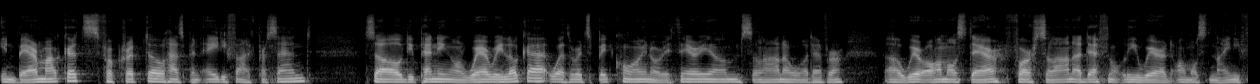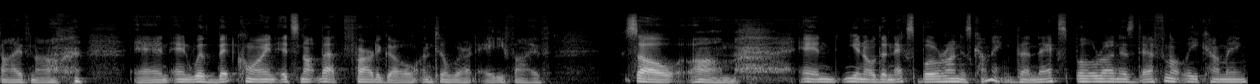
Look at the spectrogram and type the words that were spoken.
in bear markets for crypto has been 85%. So depending on where we look at, whether it's Bitcoin or Ethereum, Solana, whatever, uh, we're almost there. For Solana, definitely we're at almost 95 now. and, and with Bitcoin, it's not that far to go until we're at 85. So, um, and you know, the next bull run is coming. The next bull run is definitely coming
